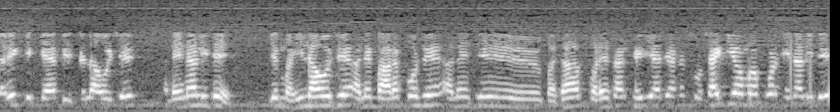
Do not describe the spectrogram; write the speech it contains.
દરેક જગ્યાએ બેસેલા હોય છે. અને એના લીધે જે મહિલાઓ છે અને બાળકો છે અને જે બધા પરેશાન થઈ રહ્યા છે અને સોસાયટીઓમાં પણ એના લીધે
